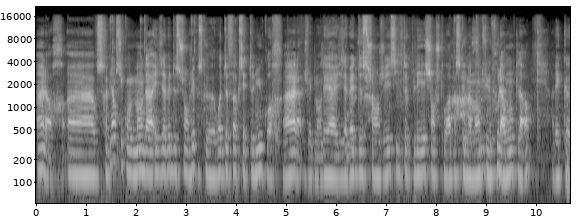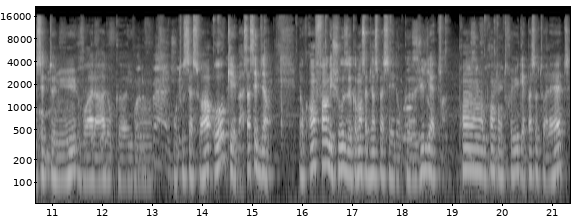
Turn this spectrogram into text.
Alors, euh, vous serait bien aussi qu'on demande à Elisabeth de se changer parce que what the fuck cette tenue quoi. Voilà, je vais demander à Elisabeth de se changer, s'il te plaît, change-toi parce que maman tu nous fous la honte là avec euh, cette tenue. Voilà, donc euh, ils vont, tous s'asseoir. Ok, bah ça c'est bien. Donc enfin les choses commencent à bien se passer. Donc Juliette, prends, prends ton truc, elle passe aux toilettes.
